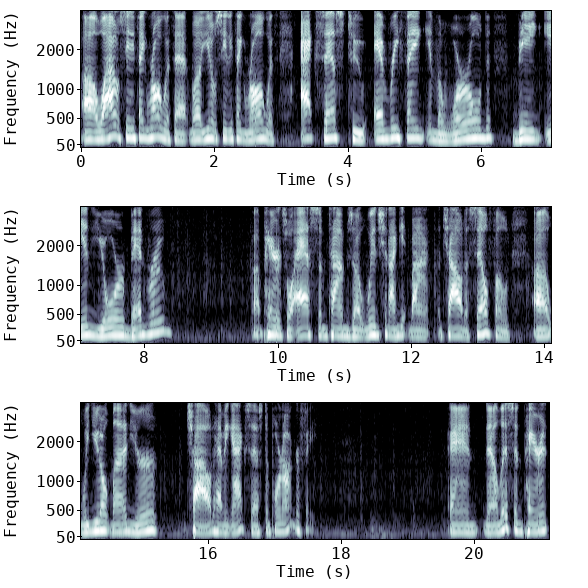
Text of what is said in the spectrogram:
uh, Well, I don't see anything wrong with that. Well, you don't see anything wrong with access to everything in the world being in your bedroom. Uh, parents will ask sometimes, uh, When should I get my child a cell phone? Uh, when you don't mind your child having access to pornography. And now, listen, parent,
